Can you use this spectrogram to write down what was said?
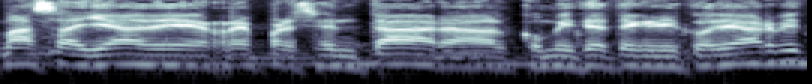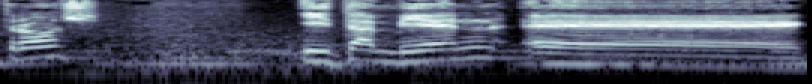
más allá de representar al Comité Técnico de Árbitros. Y también eh,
